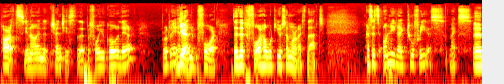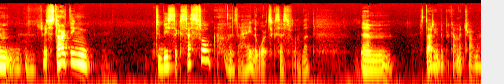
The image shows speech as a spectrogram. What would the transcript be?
parts. You know, in the twenties, the before you go there, Berklee, and Yeah. then the before. The, the before, how would you summarize that? Because it's only like two, three years max. um, starting to be successful i hate the word successful but um Starting to become a drummer.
